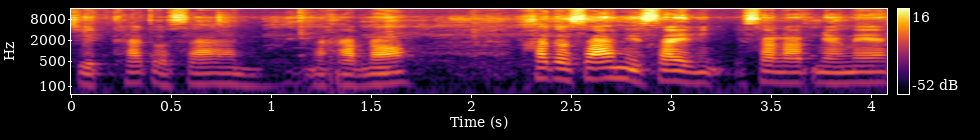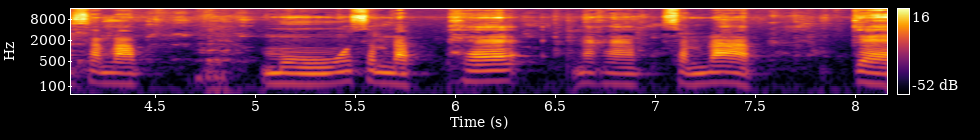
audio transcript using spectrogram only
ฉีดคาโตซานนะครับเนาะคาโตซานนี่ใส่สำหรับอย่างแน่สำหรับหมูสำหรับแพะนะครับสำหรับแกะ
